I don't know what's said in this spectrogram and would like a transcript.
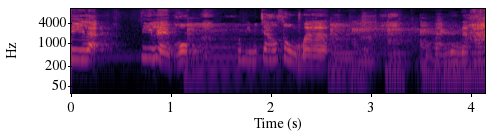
นี่แหละ นี่แหละพงคนนี้พระเจ้าส่งมาขอแป๊บนึงนะคะ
